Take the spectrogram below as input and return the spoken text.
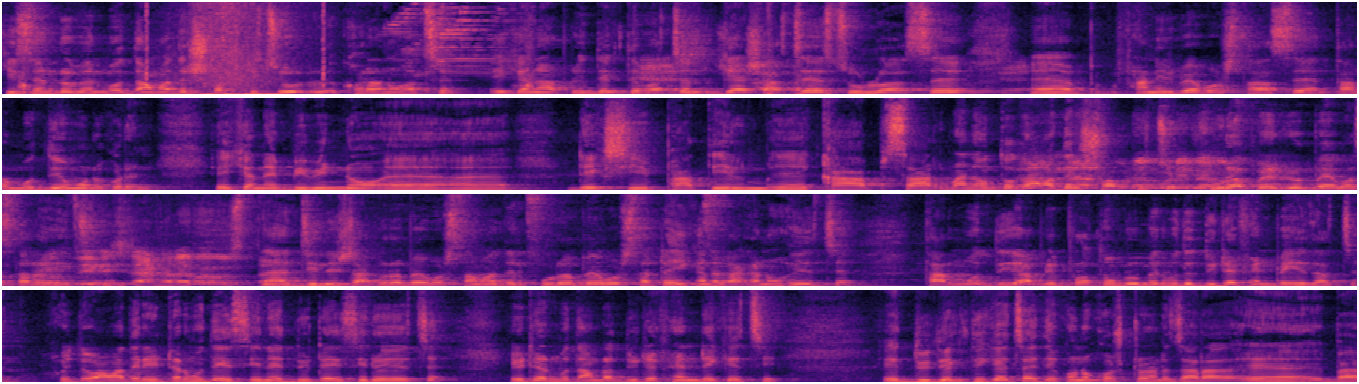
কিচেন রুমের মধ্যে আমাদের সব কিছু করানো আছে। এখানে আপনি দেখতে পাচ্ছেন গ্যাস আছে চুলো আছে পানির ব্যবস্থা আছে। তার মধ্যেও মনে করেন এখানে বিভিন্ন ডেকসি পাতিল কাপ সার মানে অন্তত আমাদের সব কিছু পুরোপুরি ব্যবস্থা। রয়েছে। জিনিস রাখার ব্যবস্থা। হ্যাঁ, ব্যবস্থা, আমাদের পুরো ব্যবস্থাটা এখানে রাখানো হয়েছে। তার মধ্যেই আপনি প্রথম রুমের মধ্যে দুইটা ফ্যান পেয়ে যাচ্ছেন। হয়তো আমাদের এটার মধ্যে এসি নেই, দুইটা এসি রয়েছে। এটার মধ্যে আমরা দুইটা ফ্যান রেখেছি। এই দুই দিক দিকে চাইতে কোনো কষ্ট হয় না। যারা বা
